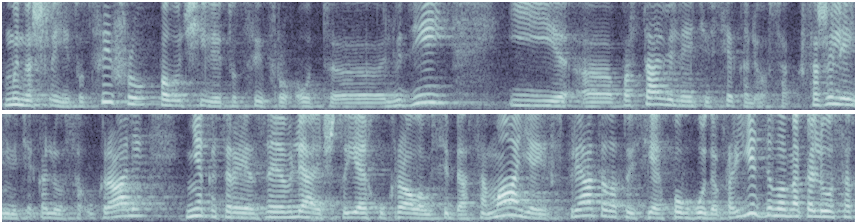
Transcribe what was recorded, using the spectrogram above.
мы нашли эту цифру, получили эту цифру от э, людей, и э, поставили эти все колеса. К сожалению, эти колеса украли. Некоторые заявляют, что я их украла у себя сама, я их спрятала, то есть я полгода проездила на колесах,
